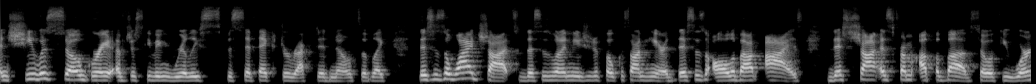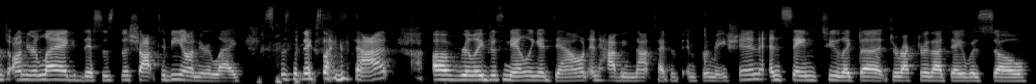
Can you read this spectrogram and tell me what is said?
And she was so great of just giving really specific, directed notes of like, this is a wide shot. So this is what I need you to focus on here. This is all about eyes. This shot is from up above. So if you weren't on your leg, this is the shot to be on your leg. Specifics like that of really just nailing it down and having that type of information. And same too, like the director that day was so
